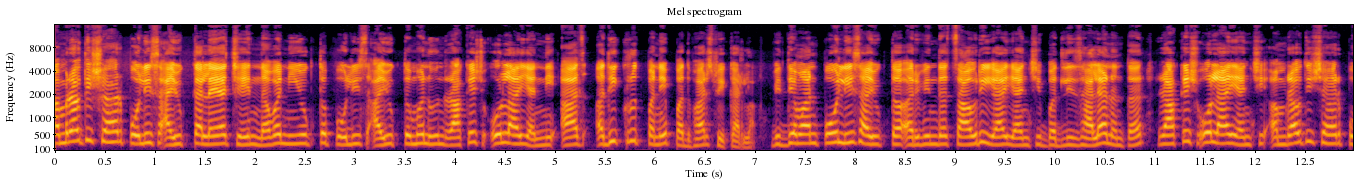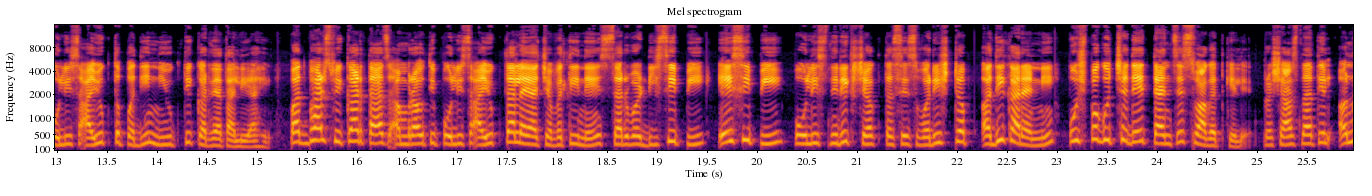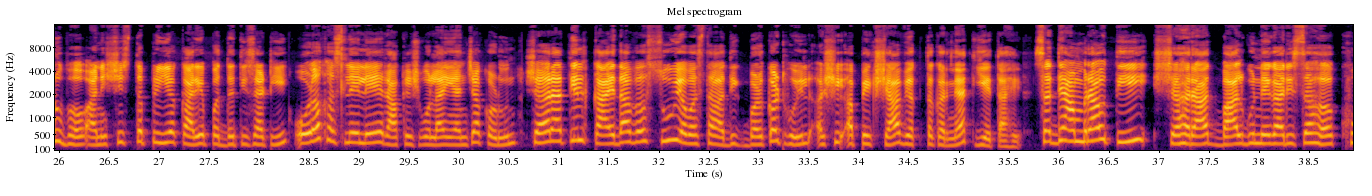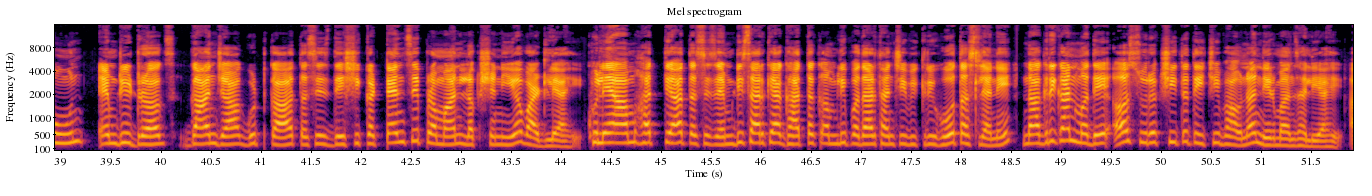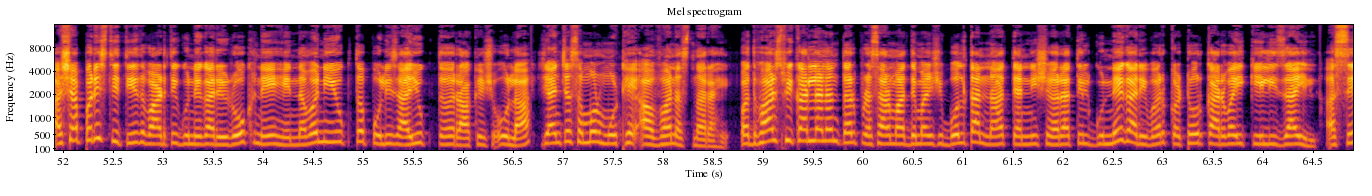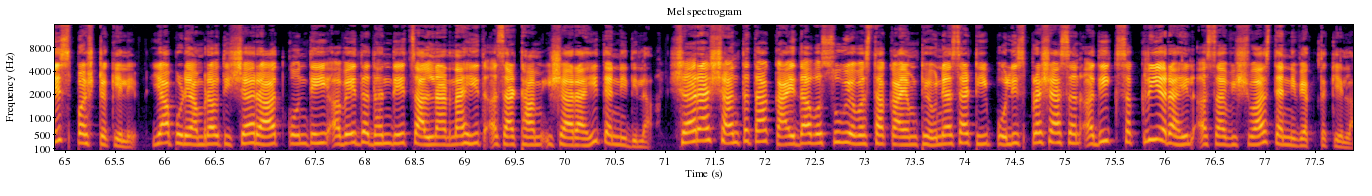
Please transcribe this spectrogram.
अमरावती शहर पोलीस आयुक्तालयाचे नवनियुक्त पोलीस आयुक्त म्हणून राकेश ओला यांनी आज अधिकृतपणे पदभार स्वीकारला. विद्यमान पोलीस आयुक्त अरविंद चावरिया यांची बदली झाल्यानंतर राकेश ओला यांची अमरावती शहर पोलीस आयुक्तपदी नियुक्ती करण्यात आली आहे. पदभार स्वीकारताच अमरावती पोलीस आयुक्तालयाच्या वतीने सर्व डीसीपी एसीपी पोलीस निरीक्षक तसेच वरिष्ठ अधिकाऱ्यांनी पुष्पगुच्छ देत त्यांचे स्वागत केले. प्रशासनातील अनुभव आणि शिस्तप्रिय कार्यपद्धतीसाठी ओळख असलेले राकेश ओला यांच्याकडून शहरातील कायदा व सुव्यवस्था अधिक बळकट होईल अशी अपेक्षा व्यक्त करण्यात येत आहे. सध्या अमरावती शहरात बालगुन्हेगारीसह खून एमडी ड्रग्ज गांजा गुटखा तसेच देशी कट्ट्यांचे प्रमाण लक्षणीय वाढले आहे. खुलेआम हत्या तसेच एमडी सारख्या घातक अंमली पदार्थांची विक्री होत असल्याने नागरिकांमध्ये असुरक्षिततेची भावना निर्माण झाली आहे. अशा परिस्थितीत वाढती गुन्हेगारी रोखणे हे नवनियुक्त पोलीस आयुक्त राकेश ओला यांच्या समोर मोठे आव्हान असणार आहे. पदभार स्वीकारल्यानंतर प्रसारमाध्यमांशी बोलताना त्यांनी शहरातील गुन्हेगारीवर कठोर कारवाई केली जाईल असे स्पष्ट केले. यापुढे अमरावती शहरात कोणतेही अवैध धंदे चालणार नाहीत असा ठाम इशाराही त्यांनी दिला. शहरात शांतता कायदा व सुव्यवस्था कायम ठेवण्यासाठी पोलीस प्रशासन अधिक सक्रिय राहील असा विश्वास त्यांनी व्यक्त केला.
